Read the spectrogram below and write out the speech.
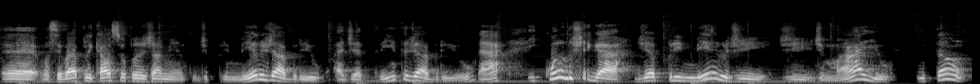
É, você vai aplicar o seu planejamento de 1 de abril a dia 30 de abril, tá? E quando chegar dia 1 de, de, de maio, então,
